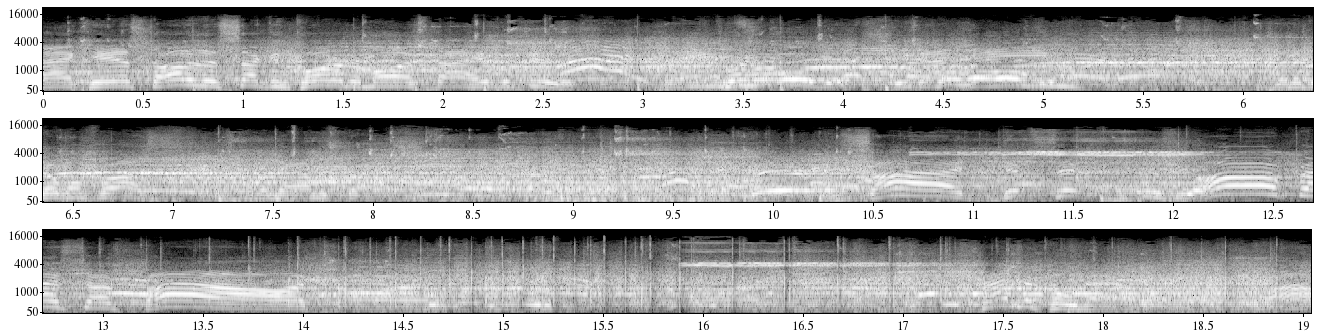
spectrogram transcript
back here. Start of the second quarter. Tomorrow start here with you. James, we got game. Been a good one for us. Coming down the stretch. Side, dips it. Oh, Offensive foul. Technical now. Wow.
